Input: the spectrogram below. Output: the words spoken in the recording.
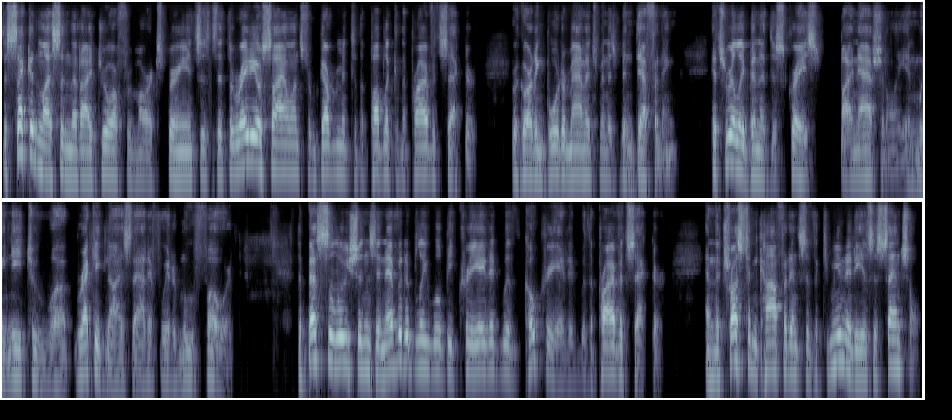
The second lesson that I draw from our experience is that the radio silence from government to the public and the private sector regarding border management has been deafening. It's really been a disgrace binationally, and we need to uh, recognize that if we're to move forward. The best solutions inevitably will be created with co-created with the private sector, and the trust and confidence of the community is essential.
